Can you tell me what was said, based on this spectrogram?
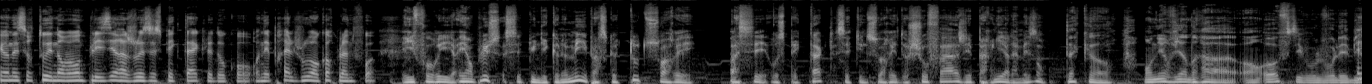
Et on a surtout énormément de plaisir à jouer ce spectacle. Donc on on est prêt à le jouer encore plein de fois. Et il faut rire. Et en plus, c'est une économie parce que toute soirée passée au spectacle, c'est une soirée de chauffage épargnée à la maison. D'accord. On y reviendra en off si vous le voulez bien.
